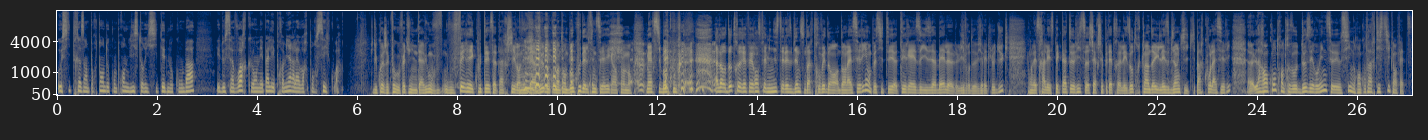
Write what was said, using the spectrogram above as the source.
aussi très important de comprendre l'historicité de nos combats et de savoir qu'on n'est pas les premières à l'avoir pensé, quoi. Puis du coup, à chaque fois que vous faites une interview, on vous, fait réécouter cette archive en interview, donc on entend beaucoup Delphine Seyrig en ce moment. Merci beaucoup. Alors, d'autres références féministes et lesbiennes sont à retrouver dans, dans la série. On peut citer euh, Thérèse et Isabelle, euh, le livre de Violette Leduc. Et on laissera les spectatrices chercher peut-être les autres clins d'œil lesbiens qui, qui parcourent la série. Euh, la rencontre entre vos deux héroïnes, c'est aussi une rencontre artistique en fait.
